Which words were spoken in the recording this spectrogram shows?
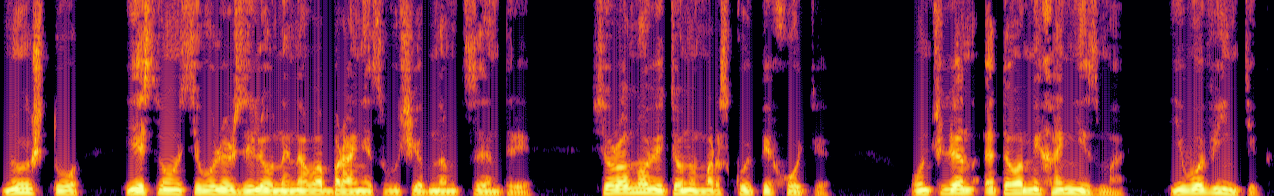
Ну и что, если он всего лишь зеленый новобранец в учебном центре? Все равно ведь он в морской пехоте. Он член этого механизма, его винтик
